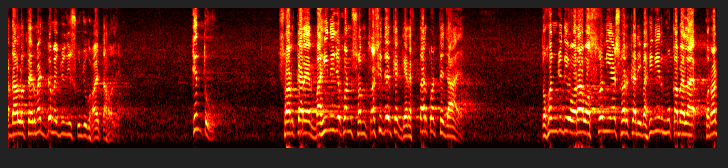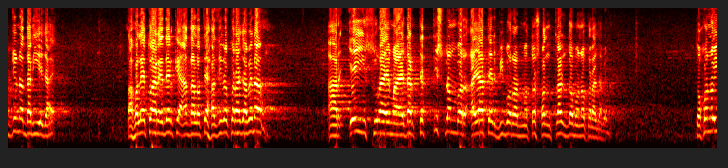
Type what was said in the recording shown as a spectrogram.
আদালতের মাধ্যমে যদি সুযোগ হয় তাহলে। কিন্তু সরকারের বাহিনী যখন সন্ত্রাসীদেরকে গ্রেফতার করতে যায়, তখন যদি ওরা অস্ত্র নিয়ে সরকারি বাহিনীর মোকাবেলা করার জন্য দাঁড়িয়ে যায় তাহলে তো আর এদেরকে আদালতে হাজিরও করা যাবে না। আর এই সুরায় মায়েদার তেত্রিশ নম্বর আয়াতের বিবরণ মতো সন্ত্রাস দমনও করা যাবে না। তখন ওই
